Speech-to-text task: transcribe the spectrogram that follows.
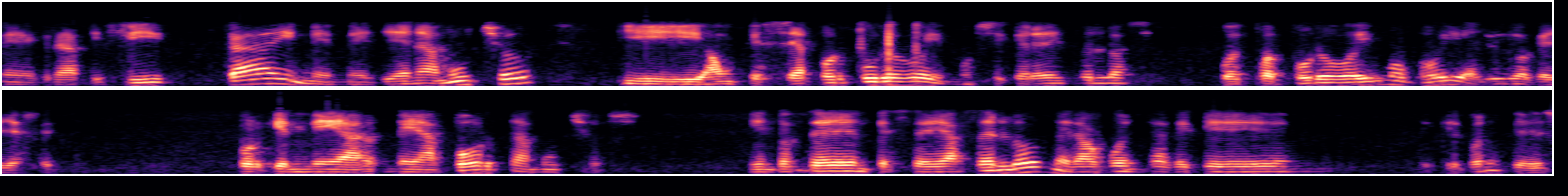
me gratifica y me, me llena mucho y aunque sea por puro egoísmo, si queréis verlo así, pues por puro egoísmo voy y ayudo a aquella gente. Porque me, me aporta mucho. Y entonces empecé a hacerlo, me he dado cuenta de que que bueno que es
